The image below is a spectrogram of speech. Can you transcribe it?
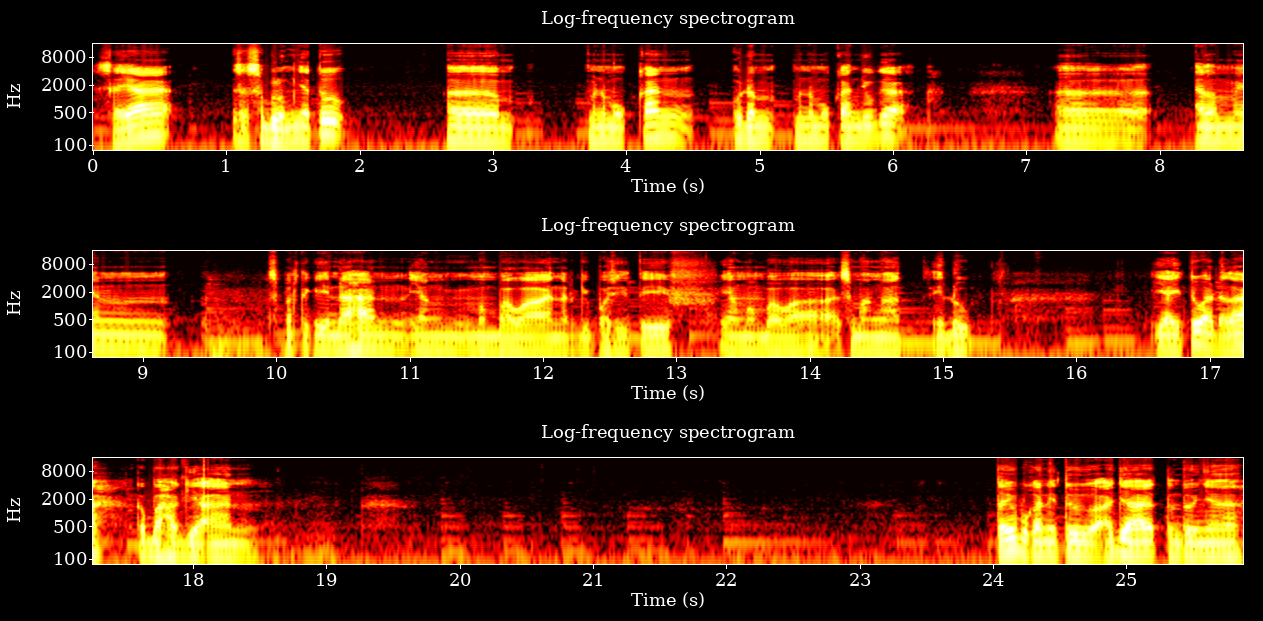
saya sebelumnya tuh uh, menemukan udah menemukan juga uh, elemen seperti keindahan yang membawa energi positif yang membawa semangat hidup yaitu adalah kebahagiaan. Tapi bukan itu aja tentunya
